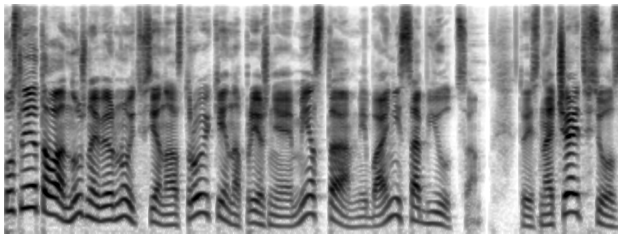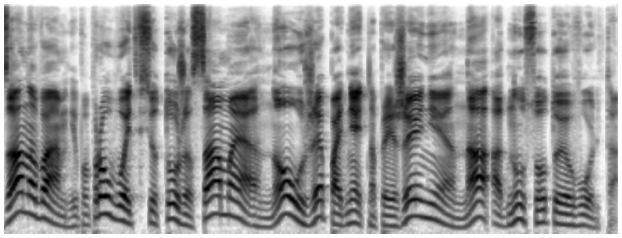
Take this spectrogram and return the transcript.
После этого нужно вернуть все настройки на прежнее место, ибо они собьются. То есть начать все заново и попробовать все то же самое, но уже поднять напряжение на одну сотую вольта.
